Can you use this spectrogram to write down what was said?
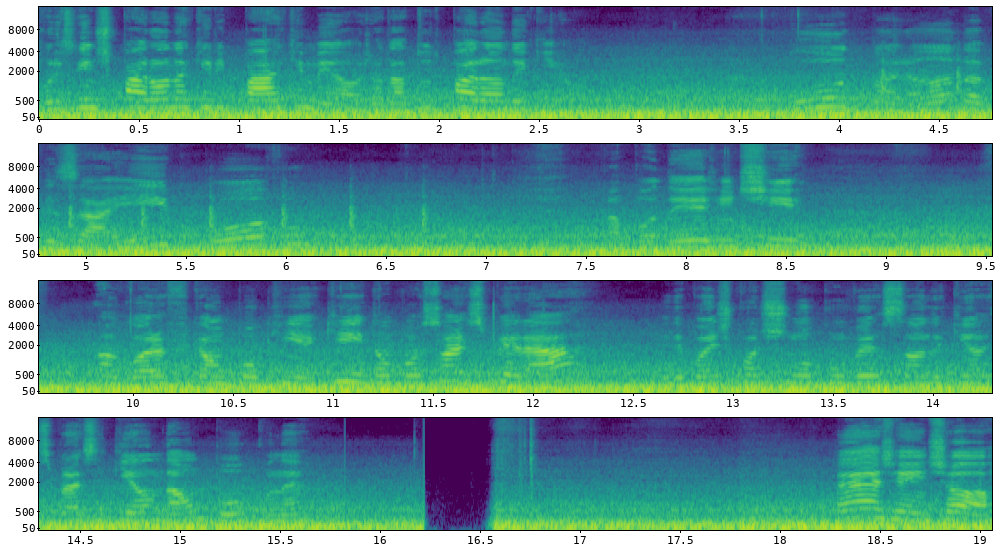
por isso que a gente parou naquele parque mesmo, já tá tudo parando aqui, ó. Tudo parando, avisar aí, povo, para poder a gente agora ficar um pouquinho aqui. Então vou só esperar e depois a gente continua conversando aqui, esperar isso aqui andar um pouco, né? Gente, ó,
